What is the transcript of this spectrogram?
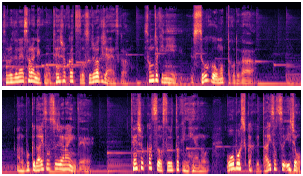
それでねさらにこう転職活動するわけじゃないですか。その時にすごく思ったことがあの僕大卒じゃないんで転職活動する時にあの応募資格大卒以上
